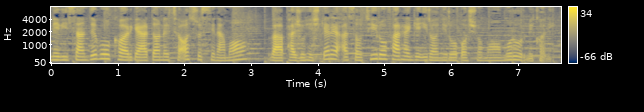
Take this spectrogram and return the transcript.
نویسنده و کارگردان تئاتر سینما و پژوهشگر اساطیر و فرهنگ ایرانی رو با شما مرور می‌کنیم.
